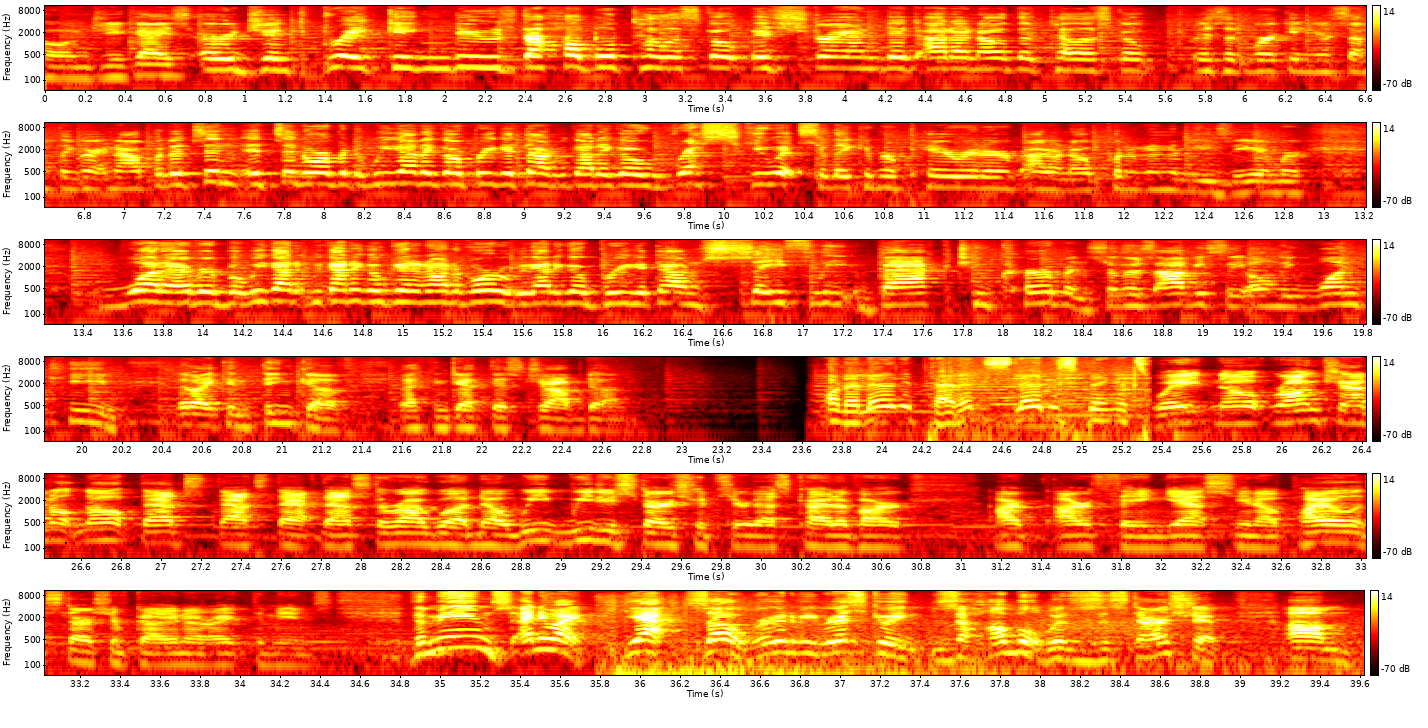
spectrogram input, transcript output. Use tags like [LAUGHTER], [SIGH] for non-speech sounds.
Oh, OMG, guys. Urgent breaking news. The Hubble telescope is stranded. I don't know, the telescope isn't working or something right now, but it's in it's in orbit. We gotta go bring it down. We gotta go rescue it so they can repair it or, I don't know, put it in a museum or whatever. But we gotta we gotta go get it out of orbit. We gotta go bring it down safely back to Kerbin. So there's obviously only one team that I can think of that can get this job done. On a lonely planet, slowly spinning its Wait, no, wrong channel. No, that's that's that that's the wrong one. No, we we do starships here. That's kind of our our our thing. Yes, you know, Piolet starship guy. You know, right? The memes, the memes. Anyway, yeah. So we're gonna be rescuing the Hubble with the starship. Um,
